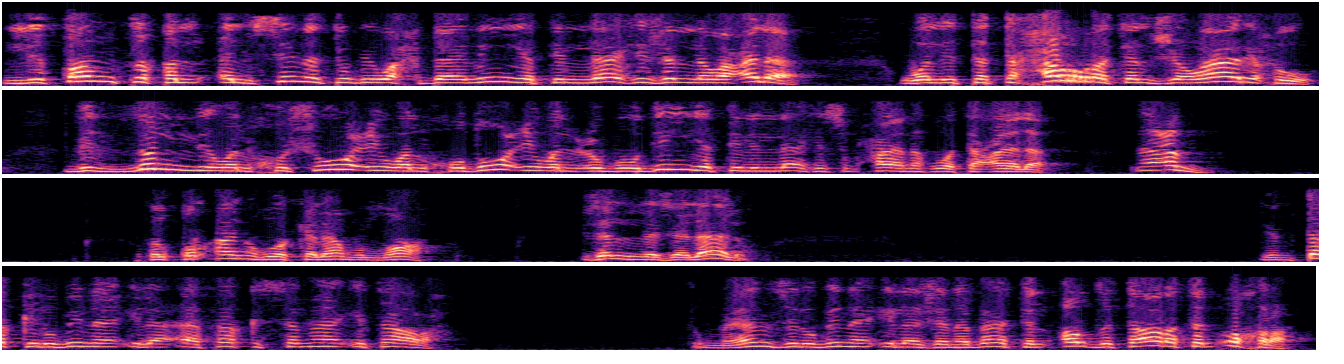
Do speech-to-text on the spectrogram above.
لتنطق الألسنة بوحدانية الله جل وعلا ولتتحرك الجوارح بالذل والخشوع والخضوع والعبودية لله سبحانه وتعالى. نعم. فالقرآن هو كلام الله جل جلاله. ينتقل بنا إلى آفاق السماء تارة ثم ينزل بنا إلى جنبات الأرض تارة أخرى.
